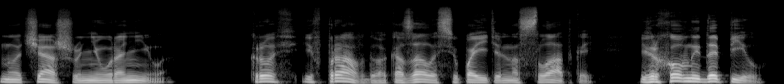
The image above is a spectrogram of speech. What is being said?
но чашу не уронила. Кровь и вправду оказалась упоительно сладкой, и Верховный допил,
